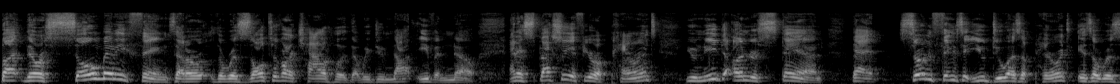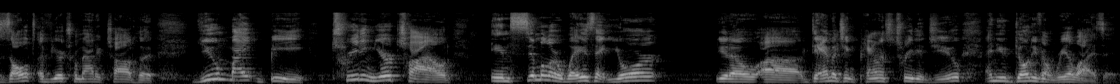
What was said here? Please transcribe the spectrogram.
But there are so many things that are the result of our childhood that we do not even know. And especially if you're a parent, you need to understand that certain things that you do as a parent is a result of your traumatic childhood. You might be treating your child in similar ways that your you know, uh, damaging parents treated you and you don't even realize it,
